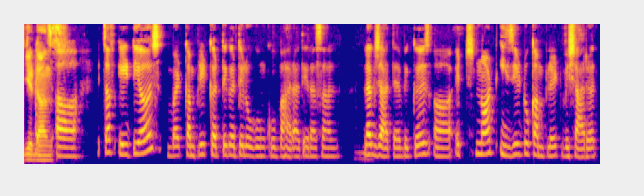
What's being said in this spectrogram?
ये dance it's of eight years but complete करते करते लोगों को बारह तेरह साल लग जाते हैं because it's not easy to complete Visharad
